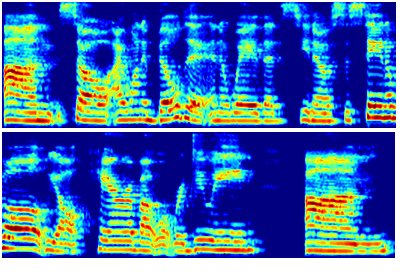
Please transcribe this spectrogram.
Um, so I want to build it in a way that's, you know, sustainable. We all care about what we're doing. Um,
